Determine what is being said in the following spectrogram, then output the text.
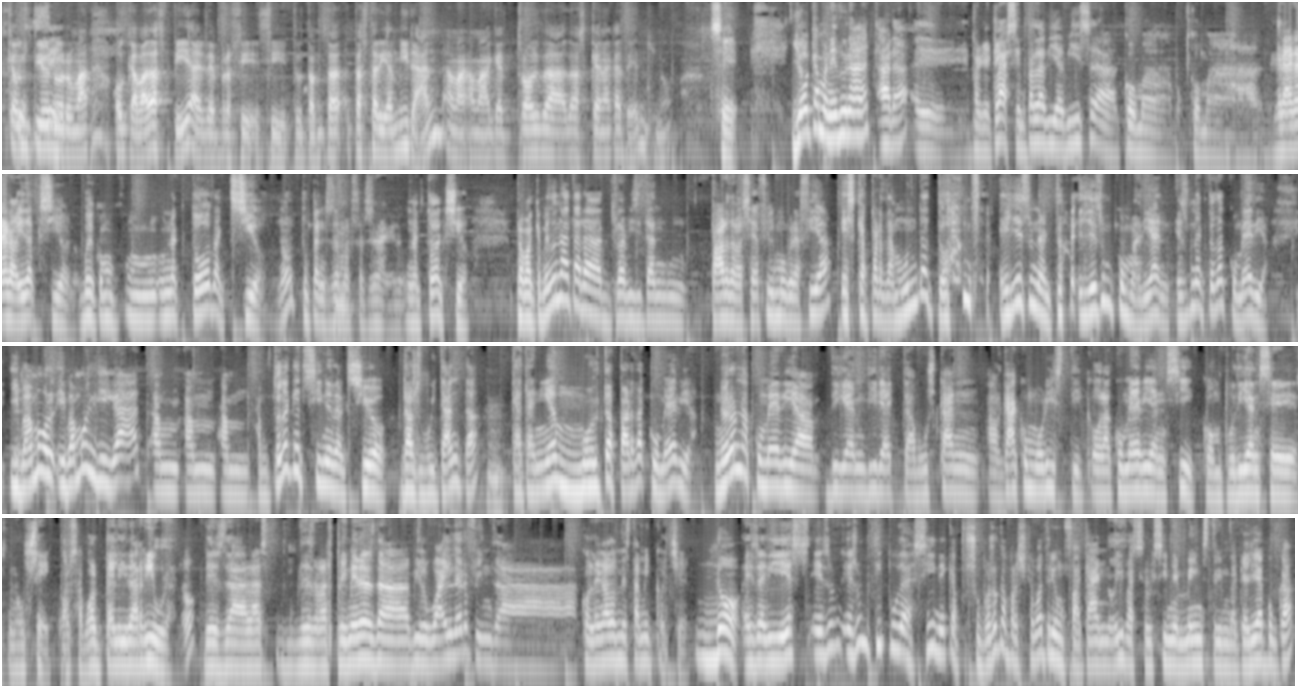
que un tio Sí. normal, o que va d'espia, és de, però si, si tothom t'estaria mirant amb, amb aquest tros de- d'esquena que tens, no? Sí. Jo que me n'he donat ara, eh, perquè clar, sempre l'havia vist eh, com, a, com a gran heroi d'acció, no? Vull dir, com un, un actor d'acció, no? Tu penses en el Schwarzenegger, un actor d'acció. Però el que m'he donat ara revisitant part de la seva filmografia és que per damunt de tot ell és un actor, ell és un comediant, és un actor de comèdia i va molt, i va molt lligat amb, amb, amb, amb tot aquest cine d'acció dels 80 que tenia molta part de comèdia. No era una comèdia, diguem, directa, buscant el gag humorístic o la comèdia en si, com podien ser, no ho sé, qualsevol pel·li de riure, no? Des de les, des de les primeres de Bill Wilder fins a Colega, ¿dónde está mi coche? No, és a dir, és, és, un, és un tipus de cine que suposo que per això va triomfar tant, no? I va ser el cine mainstream d'aquella època,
